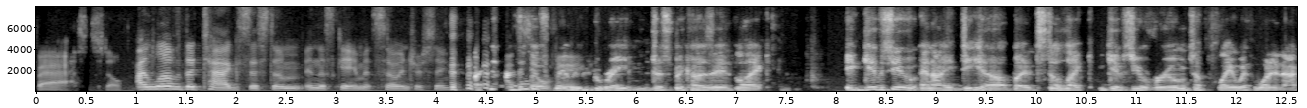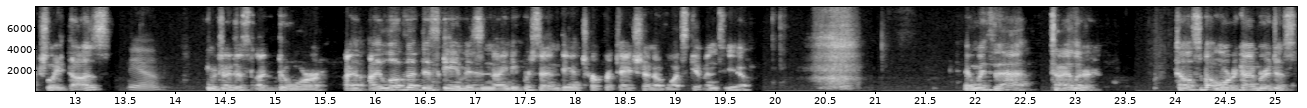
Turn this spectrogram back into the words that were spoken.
Fast, stealthy. I love the tag system in this game. It's so interesting. I think so it's really great just because it like it gives you an idea, but it still like gives you room to play with what it actually does, yeah. which I just adore. I, I love that this game is 90% the interpretation of what's given to you. And with that, Tyler, tell us about Mordecai Bridges.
